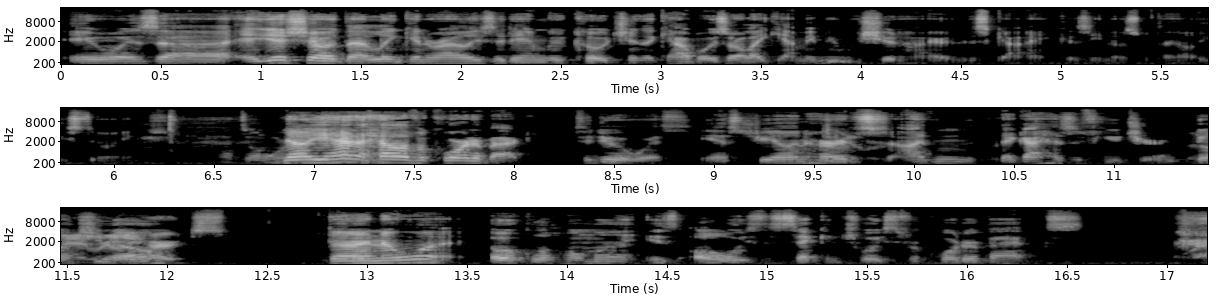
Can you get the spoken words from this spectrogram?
It was uh it just showed that Lincoln Riley's a damn good coach and the Cowboys are like, yeah, maybe we should hire this guy cuz he knows what the hell he's doing. Don't worry. Now, you had a hell of a quarterback to do it with. Yes, Jalen Hurts. I think that guy has a future. Don't And it you really know? Hurts. Don't I know what? Oklahoma is always the second choice for quarterbacks.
